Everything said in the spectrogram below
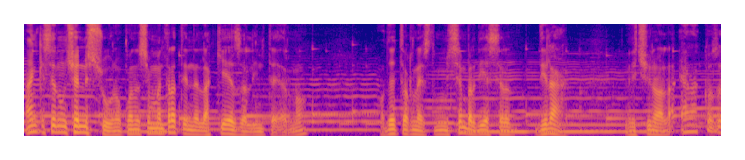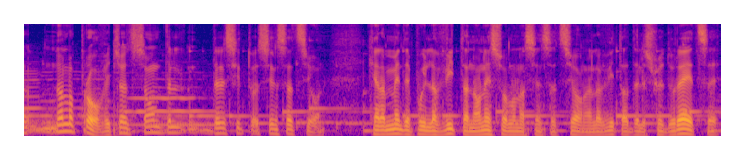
Anche se non c'è nessuno, quando siamo entrati nella chiesa all'interno, ho detto Ernesto, mi sembra di essere di là, vicino alla... È una cosa, non lo provi, cioè sono delle, delle sensazioni. Chiaramente poi la vita non è solo una sensazione, la vita ha delle sue durezze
